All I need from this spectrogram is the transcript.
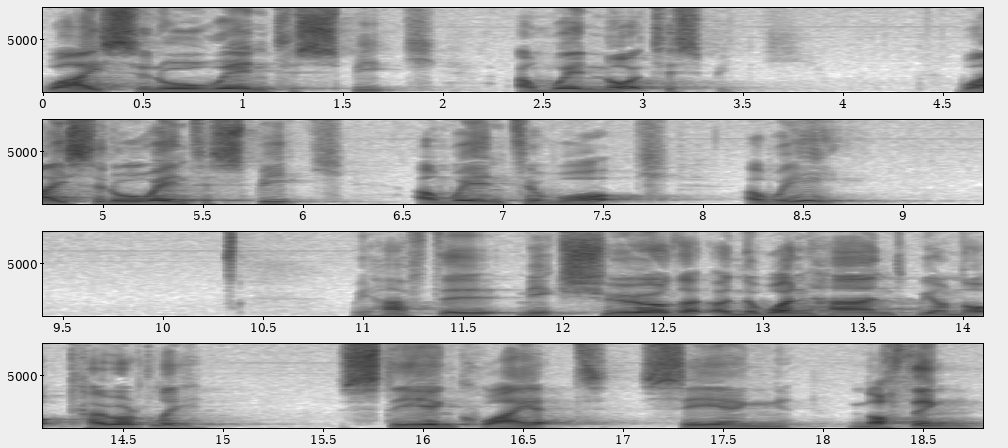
wise to know when to speak and when not to speak, wise to know when to speak and when to walk away. We have to make sure that, on the one hand, we are not cowardly, staying quiet saying nothing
